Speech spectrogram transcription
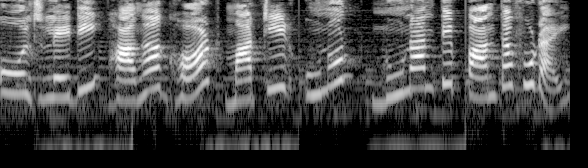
ওল্ড লেডি ভাঙা ঘর, মাটির উনুন, নুন আনতে পান্তা ফুরাই,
